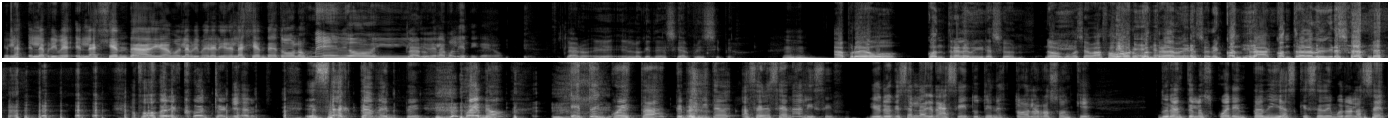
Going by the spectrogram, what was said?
en la, en la, primer, en la agenda, digamos, en la primera línea de la agenda de todos los medios y, Claro. y de la política. digamos. Claro, eh, es lo que te decía al principio. Apruebo, contra la migración. No, ¿cómo se llama? A favor, contra la migración. En contra, contra la migración. A favor, en contra, claro. Exactamente. Bueno, esta encuesta te permite hacer ese análisis. Yo creo que esa es la gracia y tú tienes toda la razón que durante los 40 días que se demoró la CEP,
